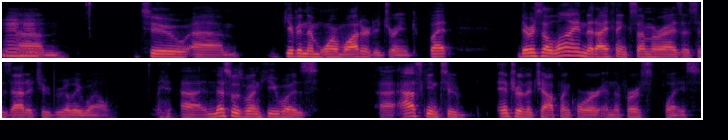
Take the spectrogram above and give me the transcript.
mm-hmm. um, to um, giving them warm water to drink. But there's a line that I think summarizes his attitude really well. Uh, and this was when he was uh, asking to enter the chaplain corps in the first place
